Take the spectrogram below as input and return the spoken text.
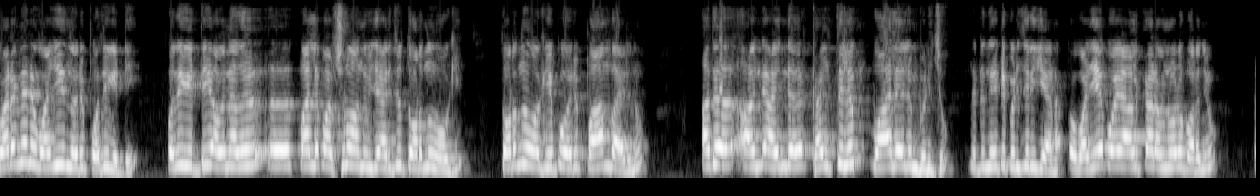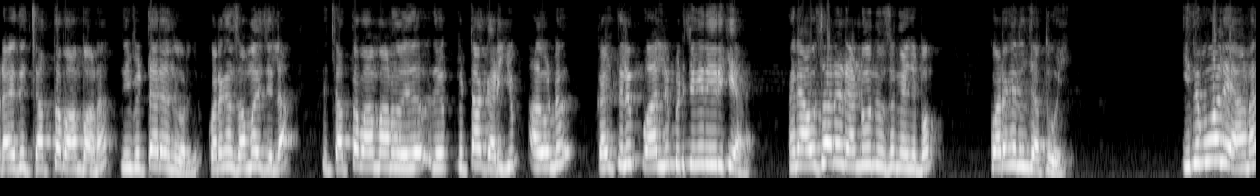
കുരങ്ങന് വഴിയിൽ ഒരു പൊതി കിട്ടി. പൊതി കിട്ടി അവനത് വല്ല ഭക്ഷണമെന്ന് വിചാരിച്ചു തുറന്നു നോക്കി. തുറന്നു നോക്കിയപ്പോൾ ഒരു പാമ്പായിരുന്നു. അത് അവൻ അതിന്റെ കഴുത്തിലും വാലയിലും പിടിച്ചു. എന്നിട്ട് നീട്ടി പിടിച്ചിരിക്കുകയാണ്. അപ്പോൾ വഴിയെ പോയ ആൾക്കാർ അവനോട് പറഞ്ഞു എടാ ഇത് ചത്ത പാമ്പാണ് നീ വിട്ടേരെ എന്ന് പറഞ്ഞു. കുരങ്ങൻ സമ്മതിച്ചില്ല. ഇത് ചത്ത പാമ്പാണെന്ന് ഇത് ഇത് വിട്ടാ കടിക്കും അതുകൊണ്ട് കഴുത്തിലും വാലിലും പിടിച്ചിങ്ങനെ ഇരിക്കുകയാണ്. അങ്ങനെ അവസാനം രണ്ടു മൂന്ന് ദിവസം കഴിഞ്ഞപ്പം കുരങ്ങനും ചത്തുപോയി. ഇതുപോലെയാണ്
